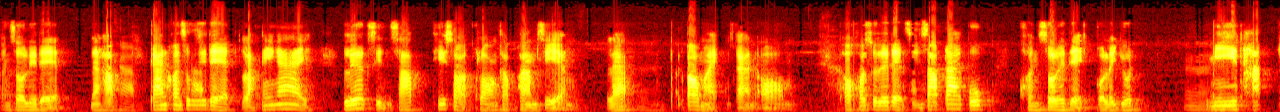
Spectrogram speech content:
consolidate นะครับครับ การ consolidate หลักง่ายๆ เลือกสินทรัพย์ที่สอดคล้องกับความเสี่ยง และอืมเป้าหมายของการออม พอ consolidate สินทรัพย์ได้ปุ๊บ consolidate กลยุทธ์อืมีทั้งใน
